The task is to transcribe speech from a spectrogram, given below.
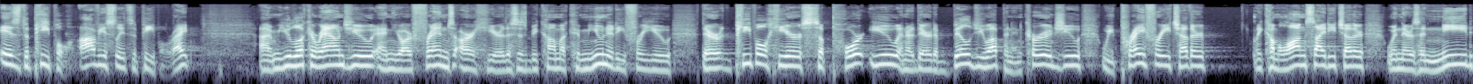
is the people. Obviously, it's the people, right? Um, you look around you and your friends are here. This has become a community for you. There, are people here support you and are there to build you up and encourage you. We pray for each other. We come alongside each other when there's a need.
